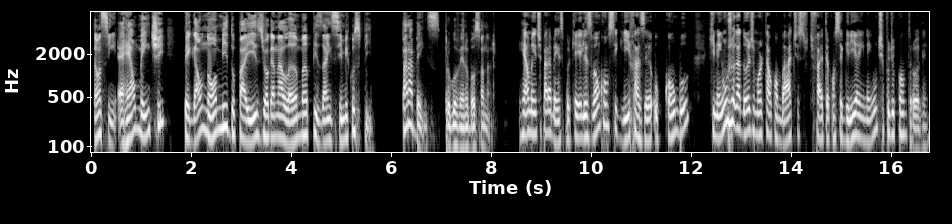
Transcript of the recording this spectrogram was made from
Então, assim, é realmente pegar o nome do país, jogar na lama, pisar em cima e cuspir. Parabéns pro governo Bolsonaro. Realmente parabéns, porque eles vão conseguir fazer o combo que nenhum jogador de Mortal Kombat Street Fighter conseguiria em nenhum tipo de controle,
